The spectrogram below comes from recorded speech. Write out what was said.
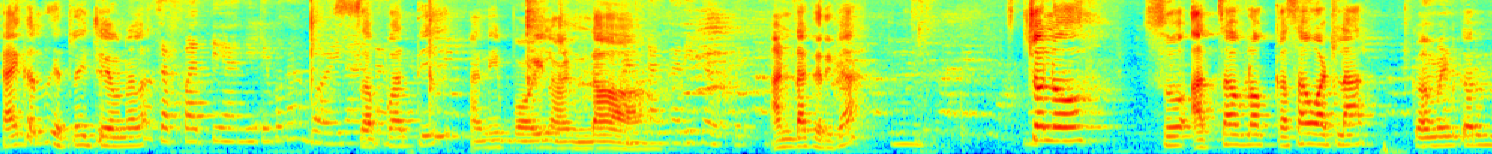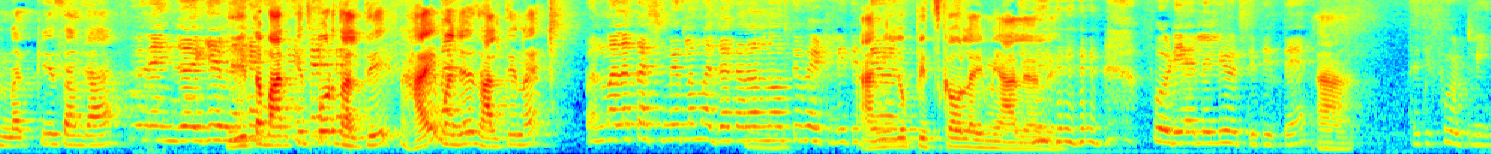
काय करत घेतलंय जेवणाला? चपाती आणि ते बघा बॉईल चपाती आणि बॉईल अंडा. अंडा करी का? चलो. सो आजचा ब्लॉग कसा वाटला? कमेंट करून नक्की सांगा. ही तर बारकीच पोर झालती. हाय म्हणजे झालती नाही. पण मला काश्मीरला मजा करायला नव्हती भेटली आणि तिथे यो पिचकवलाय मी आले आले. फोडी आलेली होती तिथे. हा. तर ती फोडली.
